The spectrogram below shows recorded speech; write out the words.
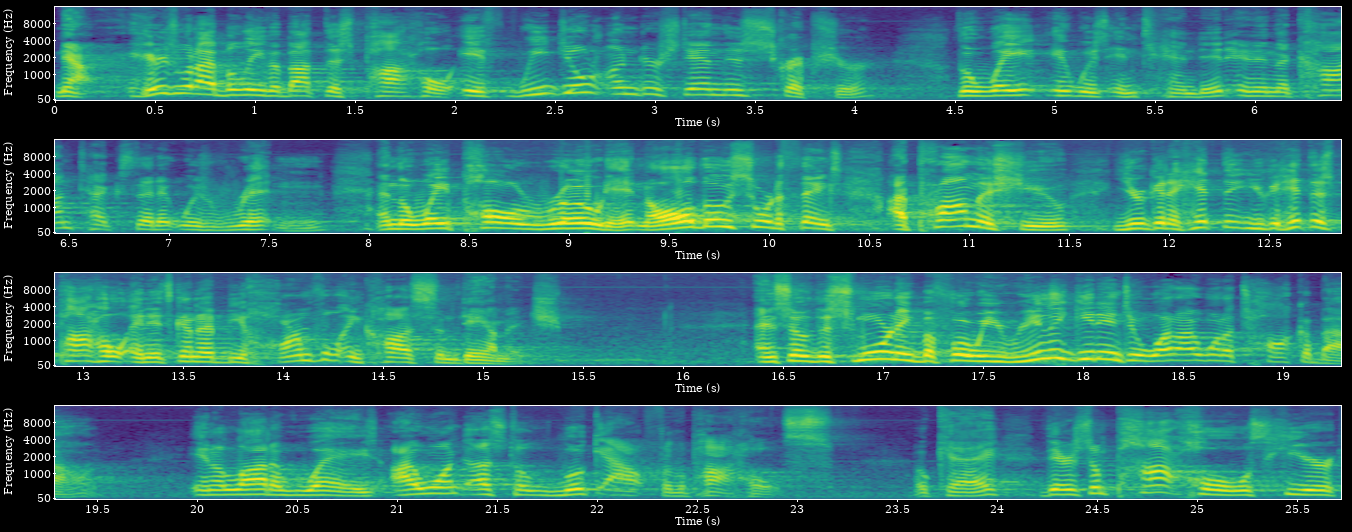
Now, here's what I believe about this pothole. If we don't understand this scripture the way it was intended and in the context that it was written and the way Paul wrote it and all those sort of things, I promise you, you're going to hit the, you could hit this pothole and it's going to be harmful and cause some damage. And so this morning, before we really get into what I want to talk about in a lot of ways, I want us to look out for the potholes okay? There's some potholes here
